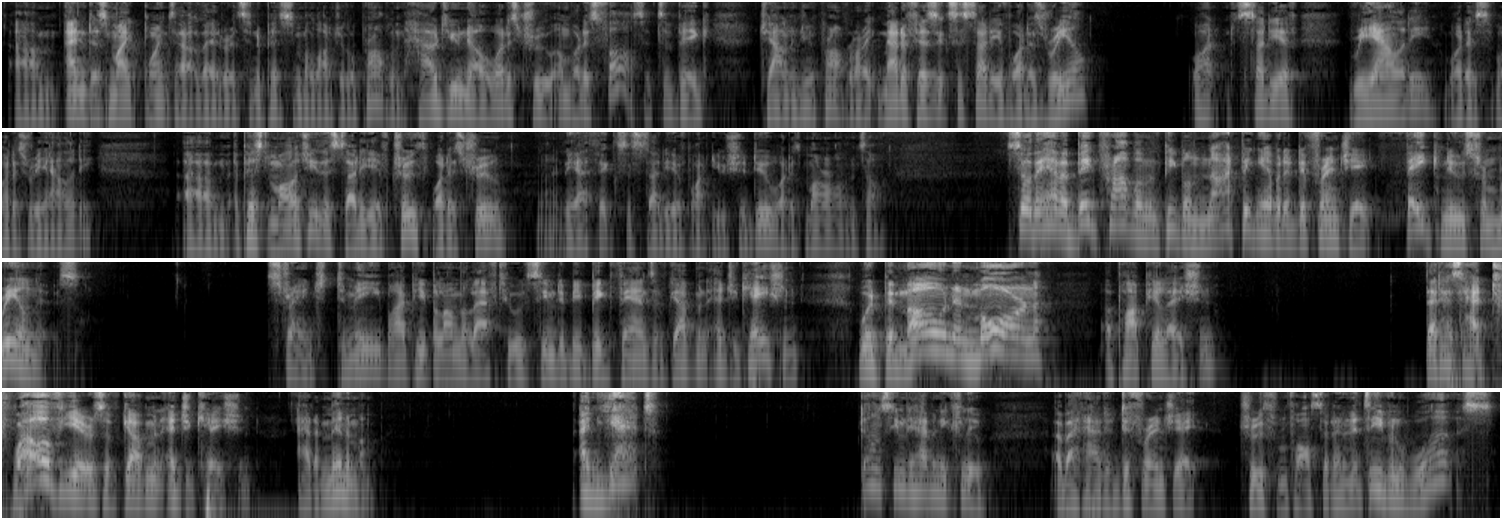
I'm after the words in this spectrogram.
Um, and as Mike points out later, it's an epistemological problem. How do you know what is true and what is false? It's a big, challenging problem, right? Metaphysics, a study of what is real, what study of reality, what is what is reality. Um, epistemology, the study of truth, what is true. The ethics, the study of what you should do, what is moral, and so on. So they have a big problem with people not being able to differentiate fake news from real news. Strange to me why people on the left who seem to be big fans of government education would bemoan and mourn a population that has had 12 years of government education at a minimum, and yet don't seem to have any clue about how to differentiate truth from falsehood. And it's even worse.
